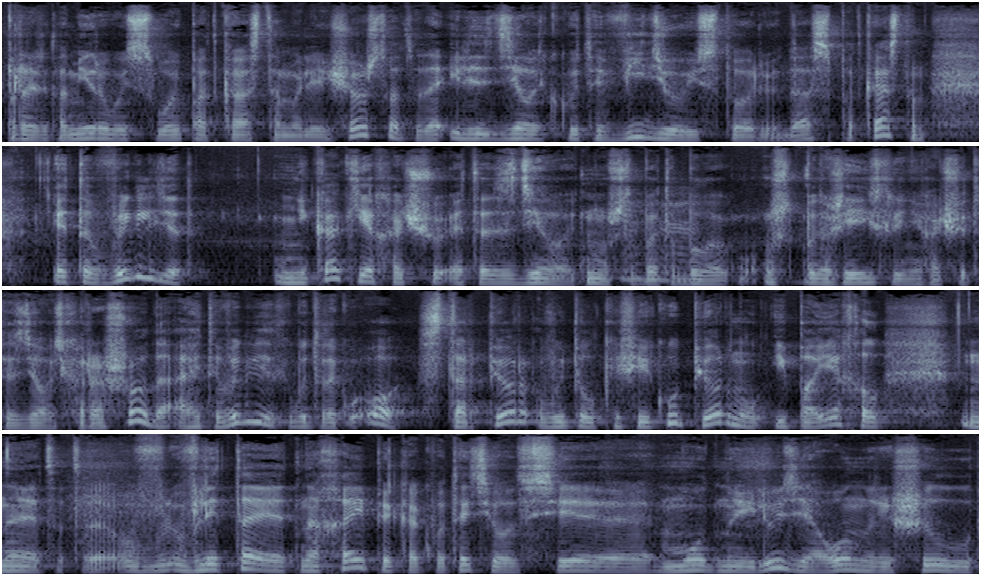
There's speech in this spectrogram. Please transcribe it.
прорекламировать свой подкаст там или еще что-то, да, или сделать какую-то видеоисторию, да, с подкастом, это выглядит не как я хочу это сделать, ну, чтобы mm-hmm. это было, ну, потому что я искренне хочу это сделать хорошо, да, а это выглядит как будто такой, о, старпер, выпил кофейку, пернул и поехал на этот, э, влетает на хайпе, как вот эти вот все модные люди, а он решил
